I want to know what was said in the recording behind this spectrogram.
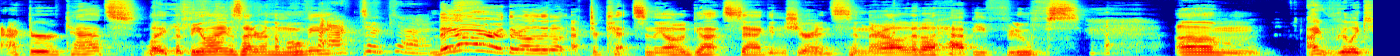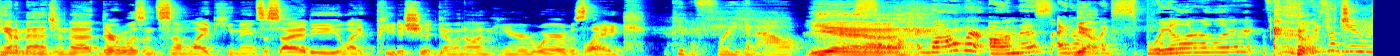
actor cats, like the felines that are in the movie. Actor cat. They are. They're all little actor cats, and they all got SAG insurance, and they're all little happy floofs. Um, I really can't imagine that there wasn't some like humane society like PETA shit going on here, where it was like, People freaking out. yeah, So, while we're on this, I don't Yeah. like spoiler alert. For those of you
